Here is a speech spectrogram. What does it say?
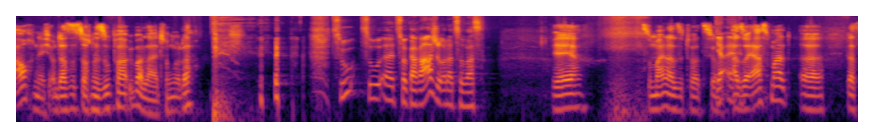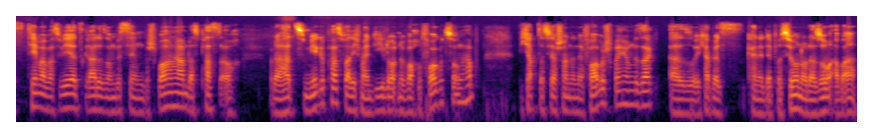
auch nicht. Und das ist doch eine super Überleitung, oder? zu, zu äh, zur Garage oder zu was? Ja, ja. Zu meiner Situation. Ja, äh, also erstmal äh, das Thema, was wir jetzt gerade so ein bisschen besprochen haben, das passt auch oder hat zu mir gepasst, weil ich mein Deload eine Woche vorgezogen habe. Ich habe das ja schon in der Vorbesprechung gesagt. Also ich habe jetzt keine Depression oder so, aber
